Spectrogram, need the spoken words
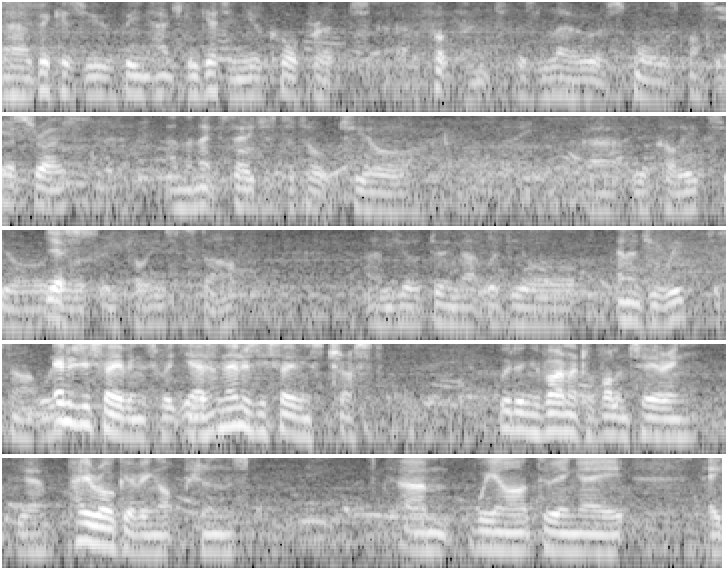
Uh, because you've been actually getting your corporate uh, footprint as low as small as possible. That's right. And the next stage is to talk to your uh, your colleagues, your, yes. your employees and staff, and you're doing that with your Energy Week to start with. Energy Savings Week, yes, yeah. an Energy Savings Trust. We're doing environmental volunteering, yeah. payroll giving options. Um, we are doing a, a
